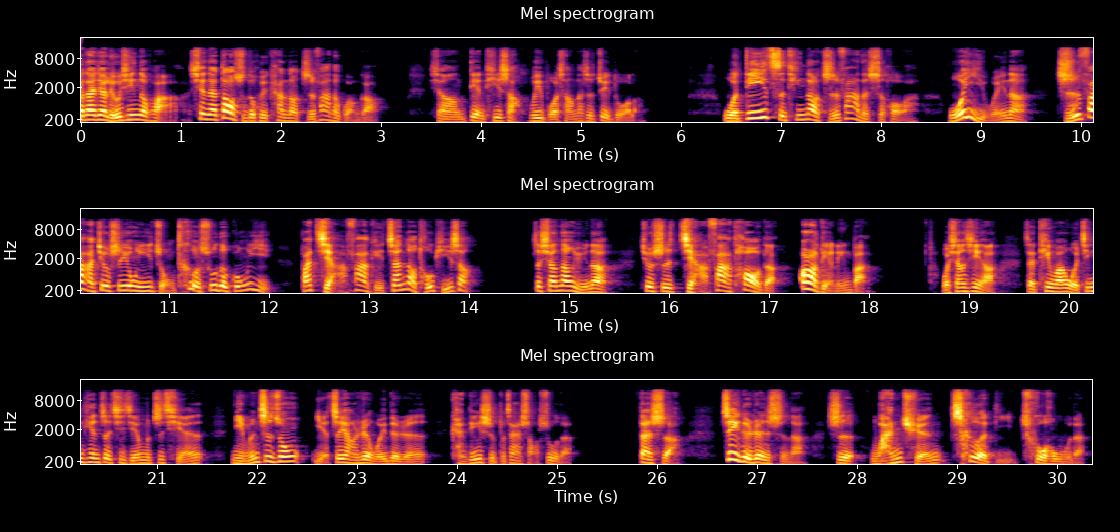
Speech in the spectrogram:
果大家留心的话，现在到处都会看到植发的广告，像电梯上、微博上那是最多了。我第一次听到植发的时候啊，我以为呢，植发就是用一种特殊的工艺把假发给粘到头皮上，这相当于呢就是假发套的二点零版。我相信啊，在听完我今天这期节目之前，你们之中也这样认为的人肯定是不在少数的。但是啊，这个认识呢。是完全彻底错误的。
